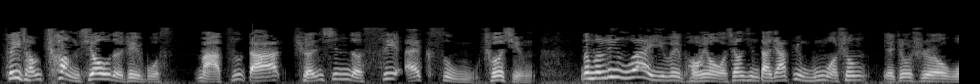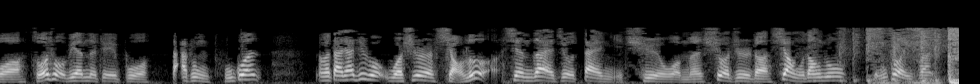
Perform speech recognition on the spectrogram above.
非常畅销的这部。马自达全新的 CX 五车型，那么另外一位朋友，我相信大家并不陌生，也就是我左手边的这部大众途观。那么大家记住，我是小乐，现在就带你去我们设置的项目当中评测一番。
